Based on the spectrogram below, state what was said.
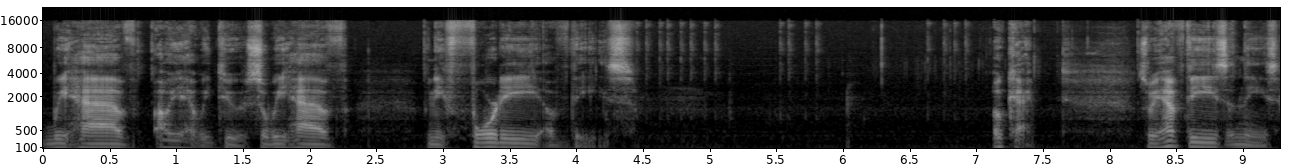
we have... Oh, yeah, we do. So we have... We need 40 of these. Okay. So we have these and these.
